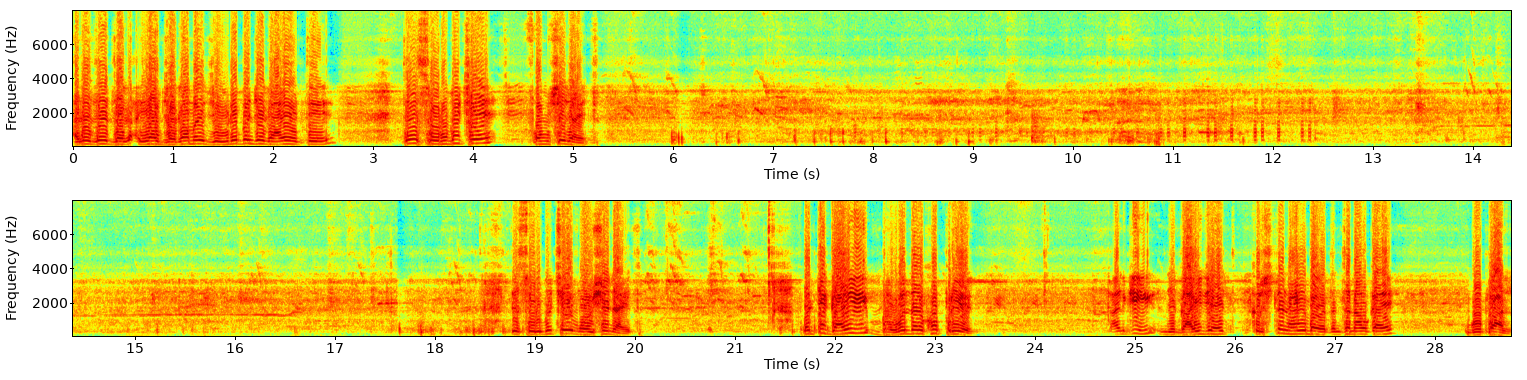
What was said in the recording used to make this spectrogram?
आता जग या जगामध्ये जेवढे पण जे गाय आहेत ते ते सुरभीचे वंशज आहेत. ते सुरभीचे वंशज आहेत. पण ती गायी भगवंताला खूप प्रिय आहेत कारण की गाई गायी जे आहेत कृष्ण हे बघा त्यांचं नाव काय आहे? गोपाल.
